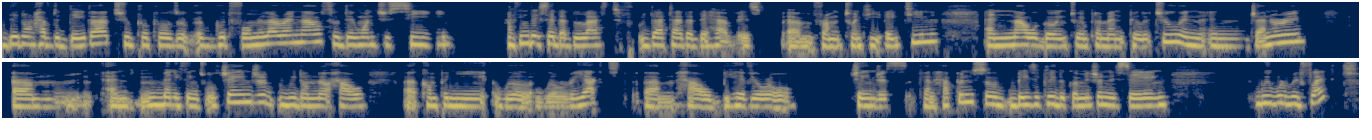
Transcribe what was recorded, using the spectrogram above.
they don't have the data to propose a, a good formula right now, so they want to see. I think they said that the last data that they have is um, from 2018, and now we're going to implement Pillar Two in in January. Um, and many things will change. We don't know how a company will will react, um, how behavioral changes can happen. So basically, the Commission is saying we will reflect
